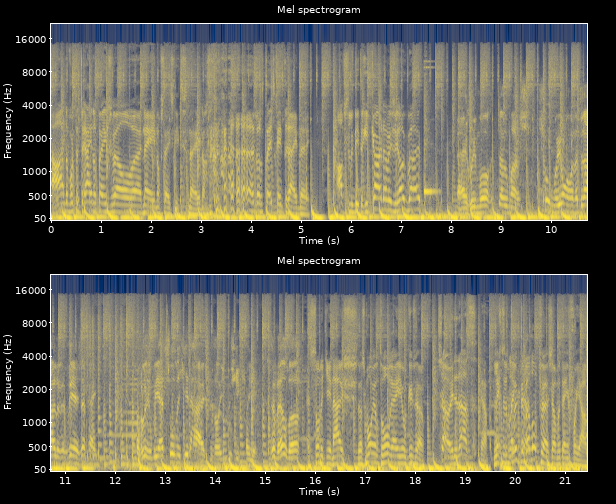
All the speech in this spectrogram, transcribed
Ah, dan wordt de trein opeens wel... eh, nee, nog steeds niet. Nee, nog, nog steeds geen trein, nee. Absoluut niet. Ricardo is er ook bij. Hey, goedemorgen Thomas. Jongen, jongen, wat een druilerig weer zeg hé. Maar gelukkig ben jij het zonnetje in huis met al je muziek van je. Geweldig. Het zonnetje in huis. Dat is mooi om te horen, hè, Joeke, zo. Zo, inderdaad. Ja. Legt de druk er wel op, eh, zometeen voor jou.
